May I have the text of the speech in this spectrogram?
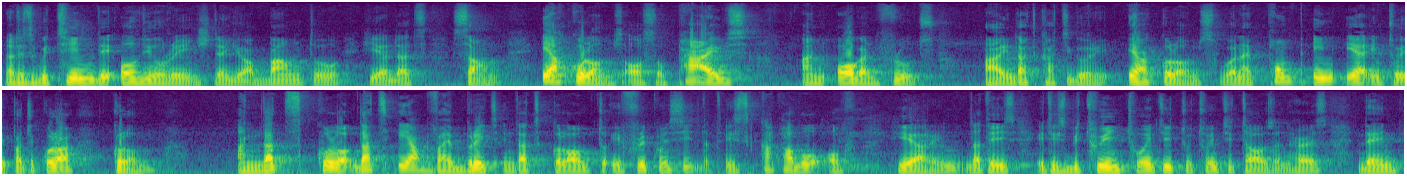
that is within the audio range, then you are bound to hear that sound. Air columns also, pipes and organ flutes are in that category. Air columns, when I pump in air into a particular column, and that, column, that air vibrates in that column to a frequency that is capable of hearing, that is, it is between 20 to 20,000 hertz, then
